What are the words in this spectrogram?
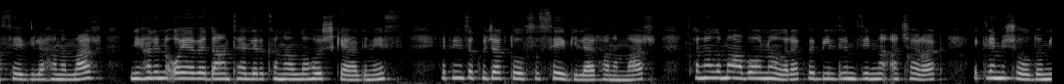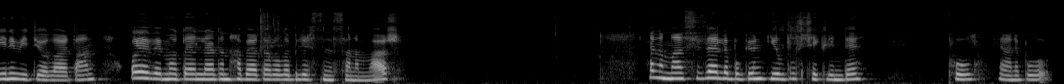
sevgili hanımlar. Nihal'in Oya ve Dantelleri kanalına hoş geldiniz. Hepinize kucak dolusu sevgiler hanımlar. Kanalıma abone olarak ve bildirim zilini açarak eklemiş olduğum yeni videolardan, oya ve modellerden haberdar olabilirsiniz hanımlar. Hanımlar sizlerle bugün yıldız şeklinde pul yani bu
